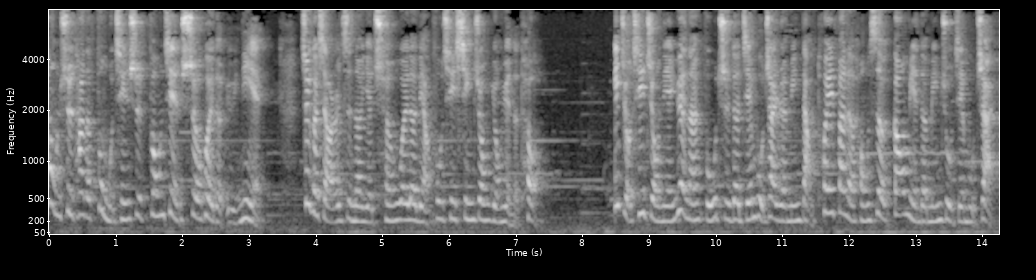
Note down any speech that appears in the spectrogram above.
痛斥他的父母亲是封建社会的余孽。这个小儿子呢，也成为了两夫妻心中永远的痛。一九七九年，越南扶植的柬埔寨人民党推翻了红色高棉的民主柬埔寨，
